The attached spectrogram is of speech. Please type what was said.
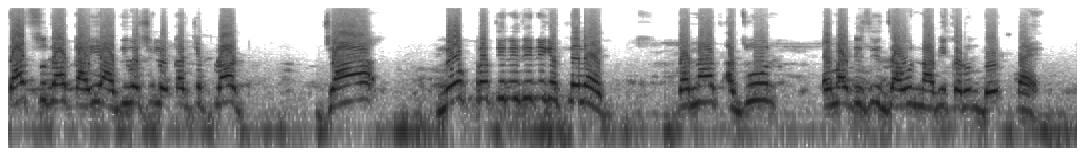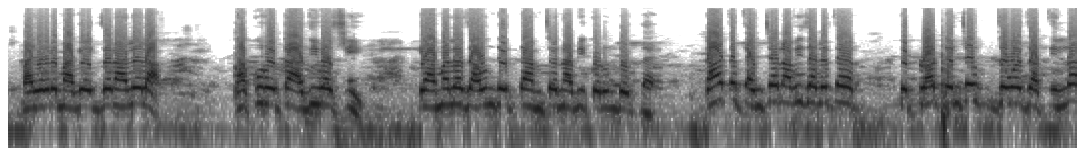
त्यात सुद्धा काही आदिवासी लोकांचे प्लॉट ज्या लोकप्रतिनिधींनी घेतलेले आहेत त्यांना अजून एम आर डी सी जाऊन नावी करून देत नाही. माझ्याकडे मागे एक जण आलेला ठाकूर होता आदिवासी की आम्हाला जाऊन देत नाही आमच्या नावी करून देत नाही. का तर त्यांच्या नावी झाले तर ते प्लॉट त्यांच्या जवळ जातील ना?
